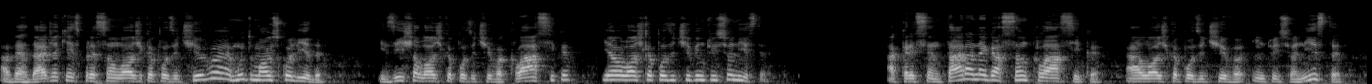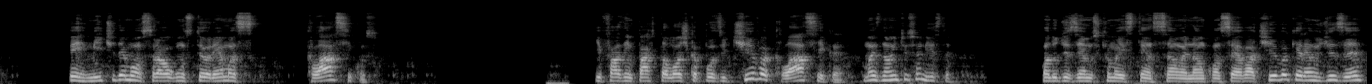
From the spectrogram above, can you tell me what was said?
a verdade é que a expressão lógica positiva é muito mal escolhida. Existe a lógica positiva clássica e a lógica positiva intuicionista. Acrescentar a negação clássica à lógica positiva intuicionista permite demonstrar alguns teoremas clássicos que fazem parte da lógica positiva clássica, mas não intuicionista. Quando dizemos que uma extensão é não conservativa, queremos dizer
